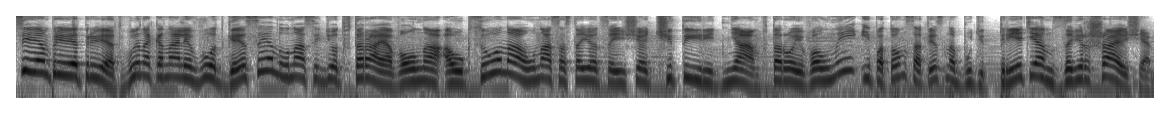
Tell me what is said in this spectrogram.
Всем привет-привет! Вы на канале Вот ГСН, у нас идет вторая волна аукциона, у нас остается еще 4 дня второй волны и потом, соответственно, будет третья, завершающая.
